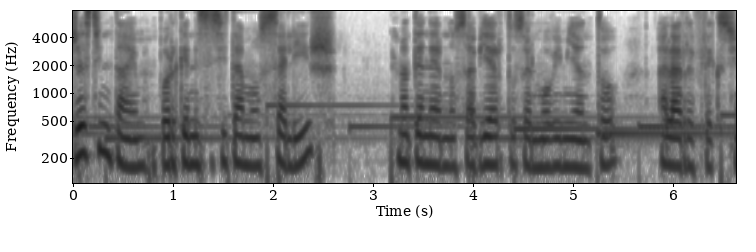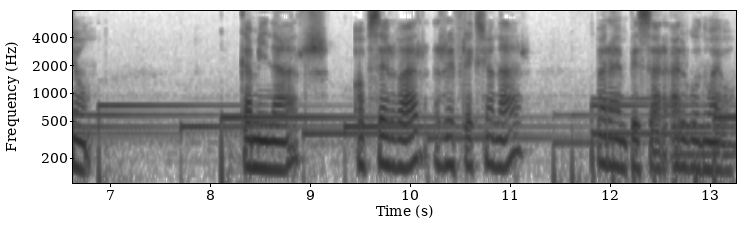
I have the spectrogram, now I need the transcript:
Just in Time porque necesitamos salir, mantenernos abiertos al movimiento, a la reflexión. Caminar, observar, reflexionar para empezar algo nuevo.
